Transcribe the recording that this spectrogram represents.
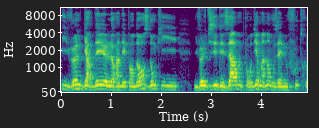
ils veulent garder leur indépendance, donc ils, ils veulent utiliser des armes pour dire maintenant vous allez nous foutre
